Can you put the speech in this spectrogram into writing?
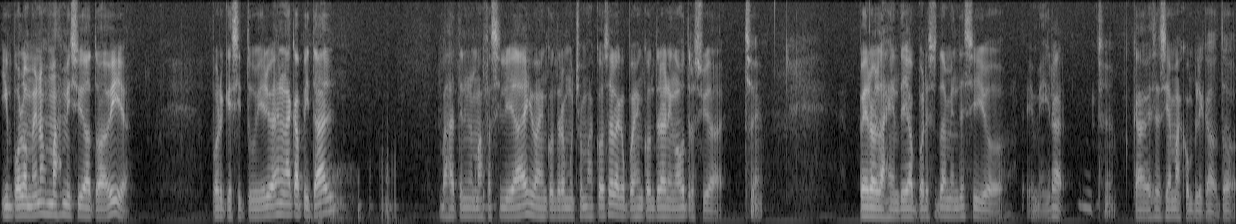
y por lo menos más mi ciudad todavía. Porque si tú vives en la capital, vas a tener más facilidades y vas a encontrar mucho más cosas de las que puedes encontrar en otras ciudades. Sí, Pero la gente ya por eso también decidió emigrar. sí. Cada vez se hacía más complicado todo.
